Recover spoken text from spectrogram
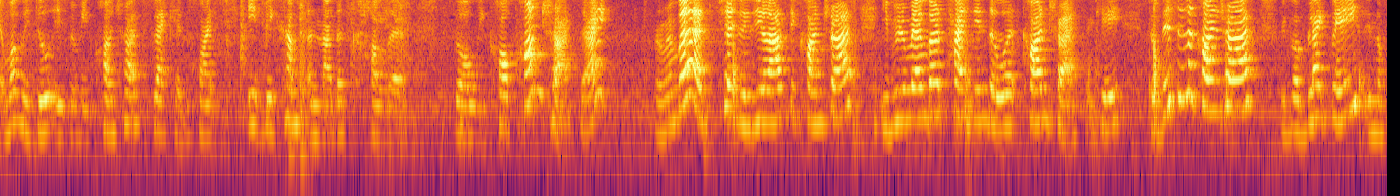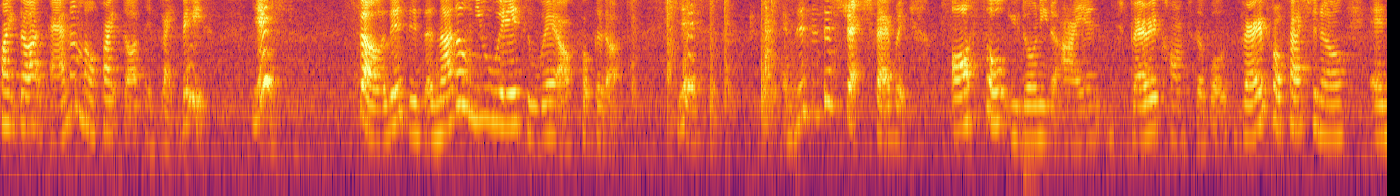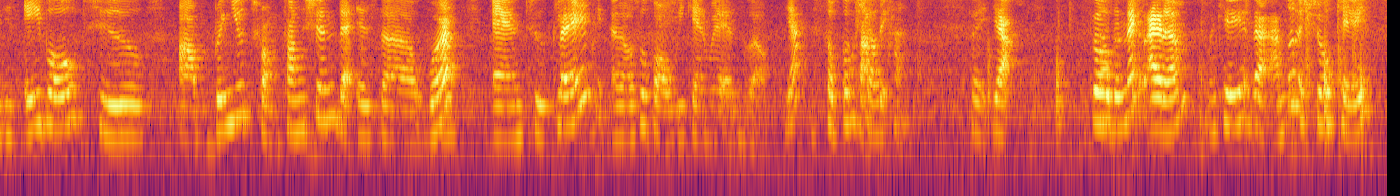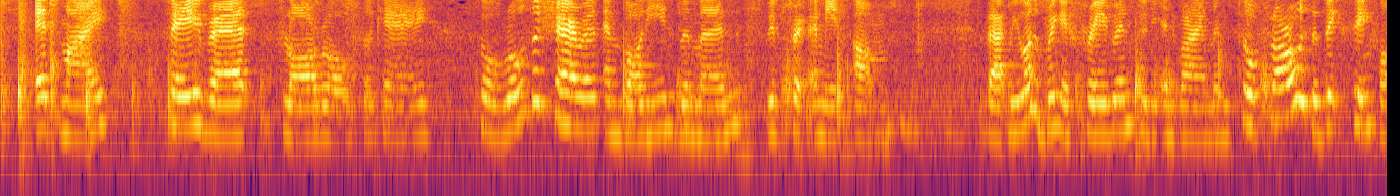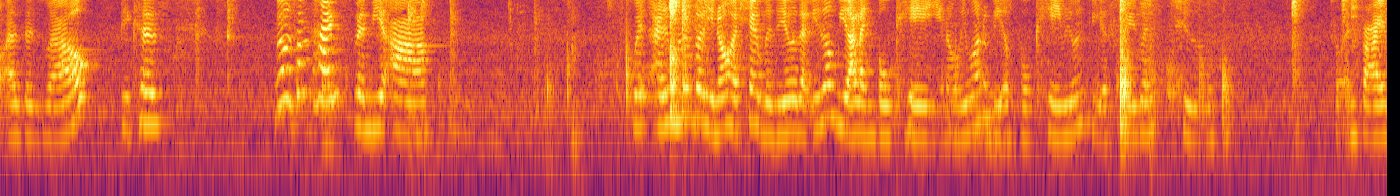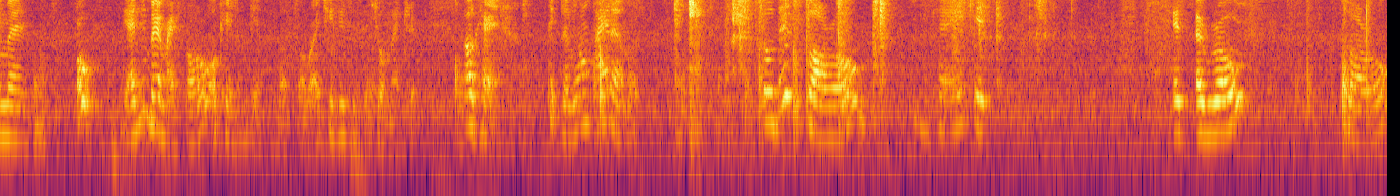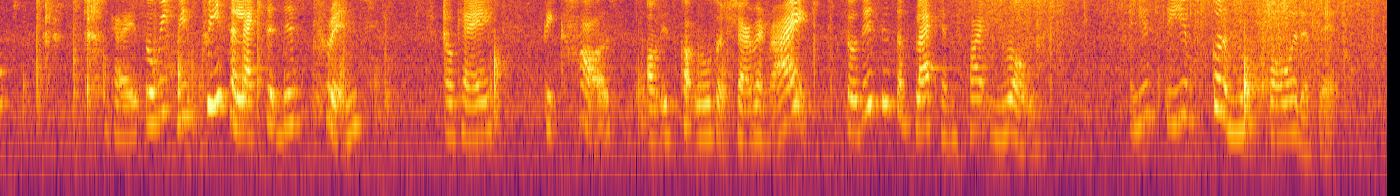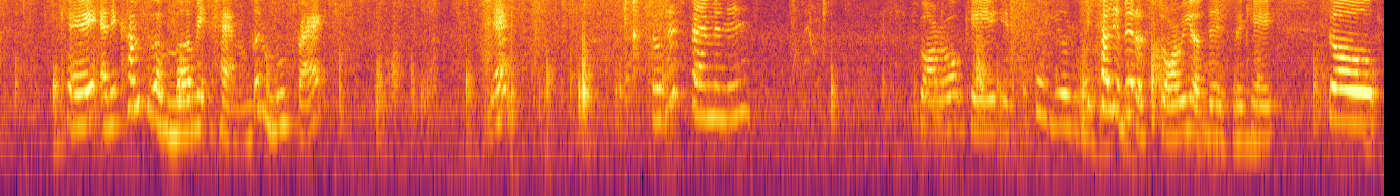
And what we do is when we contrast black and white, it becomes another color. So we call contrast, right? Remember I shared with you last week contrast? If you remember, type in the word contrast, okay? So this is a contrast with a black base in the white dots and a white dot in black base. Yes? So this is another new way to wear our polka dots. Yes. And this is a stretch fabric. Also, you don't need to iron. It's very comfortable, very professional, and is able to um, bring you from function that is uh, work and to play, and also for weekend wear as well. Yeah, super classic. Yeah. So the next item, okay, that I'm gonna showcase, it's my favorite florals. Okay, so Rose of Sharon embodies women with, I mean, um, that we want to bring a fragrance to the environment. So floral is a big thing for us as well because, well, sometimes when we are when I remember, you know, I shared with you that you know we are like bouquet. You know, we want to be a bouquet. We want to be a fragrance to to environment. Oh, I didn't wear my floral. Okay, let me get the floral. Actually, this is a geometric. Okay, pick the wrong item. So this floral, okay, it's it's a rose floral. Okay, so we, we pre-selected this print, okay, because oh it's called Rose of Sharon, right? So this is a black and white rose. Can you see? I'm just gonna move forward a bit. Okay, and it comes with a mermaid hem. I'm gonna move back. Yes. So this feminine floral, okay, it's me tell you a bit of story of this, okay? So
